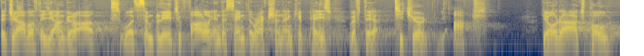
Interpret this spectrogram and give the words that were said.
The job of the younger ox was simply to follow in the same direction and keep pace with the teacher ox. The older ox pulled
